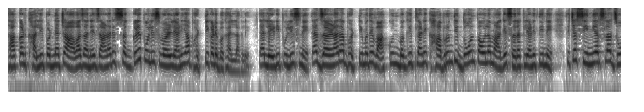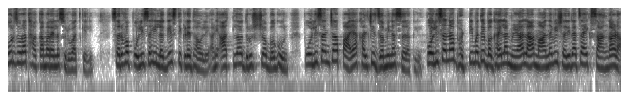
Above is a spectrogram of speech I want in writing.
झाकण खाली पडण्याच्या आवाजाने जाणारे सगळे पोलीस वळले आणि या भट्टीकडे बघायला लागले. त्या लेडी पोलीसने त्या जळणाऱ्या भट्टीमध्ये वाकून बघितलं आणि घाबरून ती दोन पावलं मागे सरकली आणि तिने तिच्या सिनियर्सला जोर जोरात हाका मारायला सुरुवात केली. सर्व पोलीसही लगेच तिकडे धावले आणि आतलं दृश्य बघून पोलिसांच्या पायाखालची जमीनच सरकली. पोलिसांना भट्टीमध्ये बघायला मिळाला मानवी शरीराचा एक सांगाडा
